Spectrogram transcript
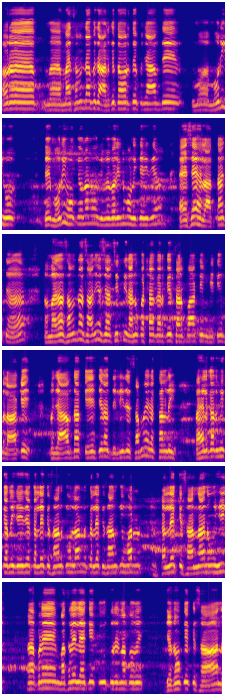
ਔਰ ਮੈਂ ਸਮਝਦਾ ਵਿਧਾਨਕ ਤੌਰ ਤੇ ਪੰਜਾਬ ਦੇ ਮੋਰੀ ਹੋ ਤੇ ਮੋਰੀ ਹੋ ਕੇ ਉਹਨਾਂ ਨੂੰ ਜ਼ਿੰਮੇਵਾਰੀ ਨਿਭਾਉਣੀ ਚਾਹੀਦੀ ਆ। ਐਸੇ ਹਾਲਾਤਾਂ 'ਚ ਮੈਂ ਤਾਂ ਸਮਝਦਾ ਸਾਰੀਆਂ ਸਿਆਸੀ ਧਿਰਾਂ ਨੂੰ ਇਕੱਠਾ ਕਰਕੇ ਸਰ ਪਾਰਟੀ ਮੀਟਿੰਗ ਬੁਲਾ ਕੇ ਪੰਜਾਬ ਦਾ ਕੇਸ ਜਿਹੜਾ ਦਿੱਲੀ ਦੇ ਸਾਹਮਣੇ ਰੱਖਣ ਲਈ ਪਹਿਲ ਕਦਮੀ ਕਰਨੀ ਚਾਹੀਦੀ ਹੈ, ਇਕੱਲੇ ਕਿਸਾਨ ਕਿਉਂ ਲੜਨ, ਇਕੱਲੇ ਕਿਸਾਨ ਕਿਉਂ ਮਰਨ? ਇਕੱਲੇ ਕਿਸਾਨਾਂ ਨੂੰ ਹੀ ਆਪਣੇ ਮਸਲੇ ਲੈ ਕੇ ਕਿਉਂ ਤੁਰੇ ਨਾ ਪਵੇ? ਜਦੋਂ ਕਿ ਕਿਸਾਨ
